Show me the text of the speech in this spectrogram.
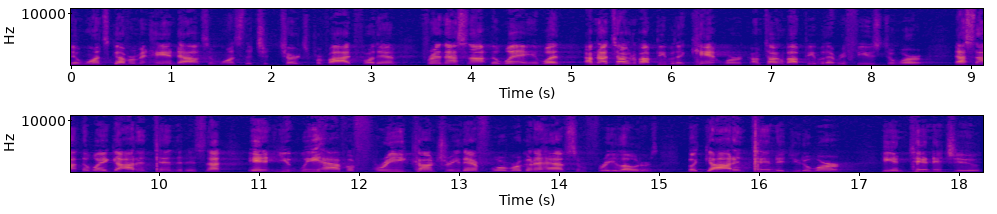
that wants government handouts and wants the ch- church provide for them. Friend, that's not the way. I'm not talking about people that can't work. I'm talking about people that refuse to work. That's not the way God intended. It's not. It, you, we have a free country, therefore we're going to have some freeloaders. But God intended you to work. He intended you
